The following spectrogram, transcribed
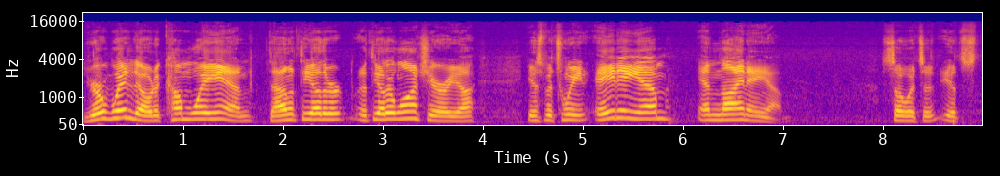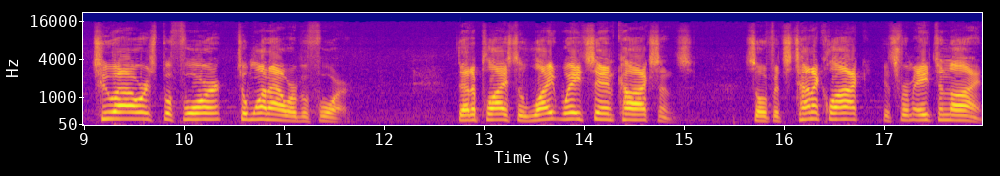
your window to come weigh in down at the other at the other launch area is between 8 a.m. and 9 a.m. So it's a, it's two hours before to one hour before. That applies to lightweights and coxswains. So if it's 10 o'clock, it's from 8 to 9.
